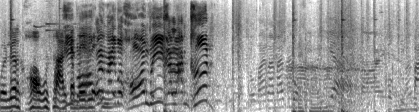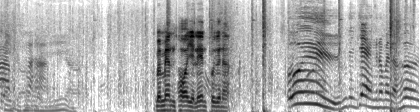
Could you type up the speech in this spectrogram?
กลัวเลือดคอกูสาดพี่กันบเด็อนกเลยแล้วไงว่าของพี่กำลังขึ้น แม่นๆพออย่าเล่นปืนอะ เอ้ยมันจะแย่งกันทำไมล่ะเฮ้ย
